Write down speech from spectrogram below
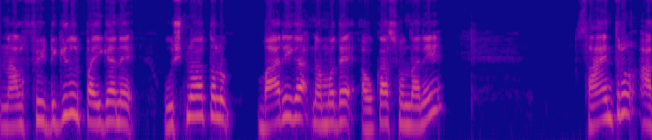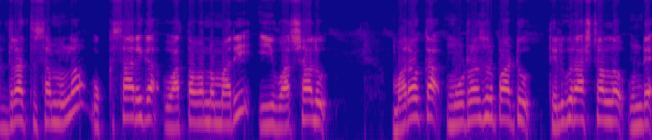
నలభై డిగ్రీలు పైగానే ఉష్ణోగ్రతలు భారీగా నమోదే అవకాశం ఉందని సాయంత్రం అర్ధరాత్రి సమయంలో ఒక్కసారిగా వాతావరణం మారి ఈ వర్షాలు మరొక మూడు రోజుల పాటు తెలుగు రాష్ట్రాల్లో ఉండే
